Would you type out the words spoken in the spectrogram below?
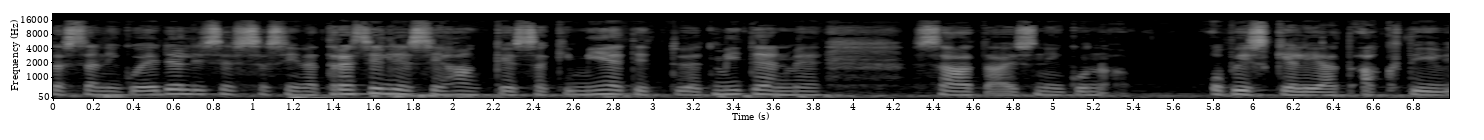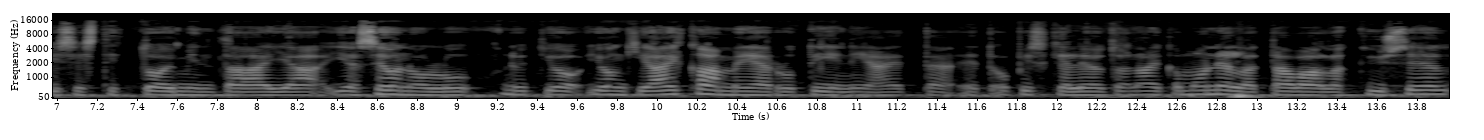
tässä niin kuin edellisessä siinä Tresilienssihankkeessakin mietitty, että miten me saataisiin niin kuin opiskelijat aktiivisesti toimintaa ja, ja se on ollut nyt jo jonkin aikaa meidän rutiinia, että, että opiskelijoilta on aika monella tavalla kyse,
